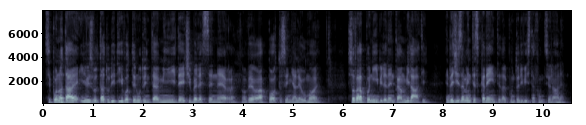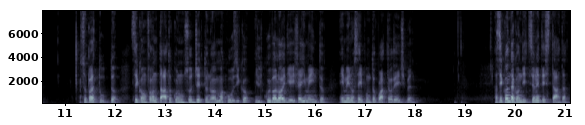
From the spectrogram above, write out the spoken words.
si può notare il risultato uditivo ottenuto in termini di decibel SNR, ovvero rapporto segnale-rumore, sovrapponibile da entrambi i lati e decisamente scadente dal punto di vista funzionale, soprattutto se confrontato con un soggetto normoacusico il cui valore di riferimento è meno 6.4 decibel. La seconda condizione testata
